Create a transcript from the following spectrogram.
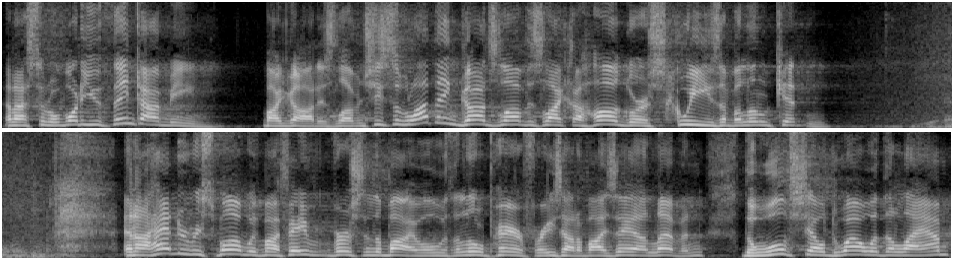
And I said, Well, what do you think I mean by God is love? And she said, Well, I think God's love is like a hug or a squeeze of a little kitten. And I had to respond with my favorite verse in the Bible with a little paraphrase out of Isaiah 11 The wolf shall dwell with the lamb,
